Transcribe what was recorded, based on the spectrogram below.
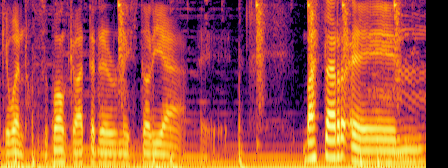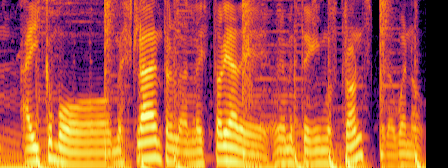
Que bueno, supongo que va a tener una historia. eh, va a estar eh, ahí como mezclada entre la, historia de, obviamente, Game of Thrones. Pero bueno,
